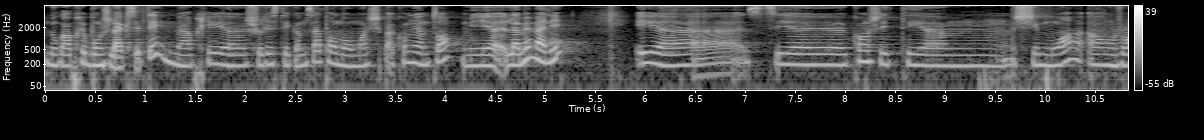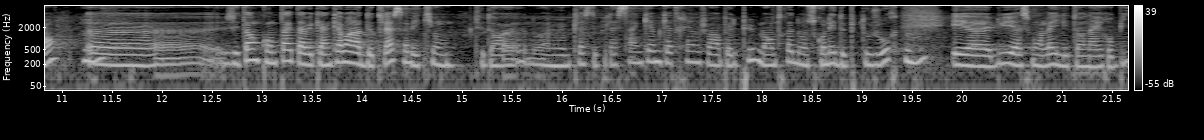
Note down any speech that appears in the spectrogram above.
donc après, bon, je l'ai accepté, mais après, euh, je suis restée comme ça pendant, moi, je sais pas combien de temps, mais euh, la même année. Et euh, c'est quand j'étais chez moi à Enjean, Mhm. j'étais en contact avec un camarade de classe avec qui on était dans, dans la même classe depuis la cinquième, quatrième, je me rappelle plus, mais en tout cas, on se connaît depuis toujours. Mhm. Et lui, à ce moment-là, il était en Nairobi.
